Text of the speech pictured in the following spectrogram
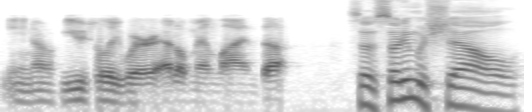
you know, usually where Edelman lines up. So Sony Michel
